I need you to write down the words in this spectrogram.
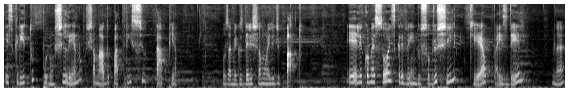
escrito por um chileno chamado Patrício Tapia. Os amigos dele chamam ele de Pato. Ele começou escrevendo sobre o Chile, que é o país dele, né?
